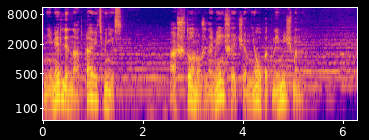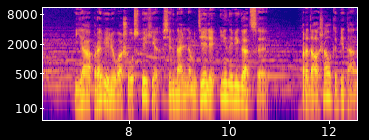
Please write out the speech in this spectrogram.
немедленно отправить вниз. А что нужно меньше, чем неопытный мичман? «Я проверю ваши успехи в сигнальном деле и навигации», – продолжал капитан.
